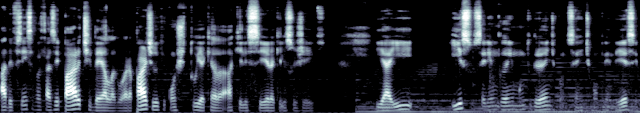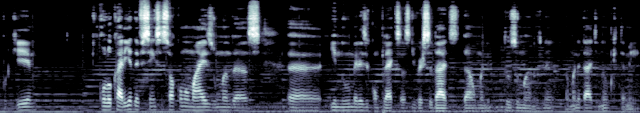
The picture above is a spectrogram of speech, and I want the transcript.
A deficiência vai fazer parte dela agora, parte do que constitui aquela, aquele ser, aquele sujeito. E aí isso seria um ganho muito grande se a gente compreendesse, porque colocaria a deficiência só como mais uma das uh, inúmeras e complexas diversidades da dos humanos, né? Da humanidade não, porque também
